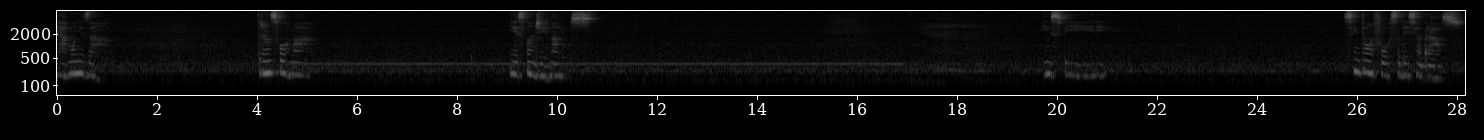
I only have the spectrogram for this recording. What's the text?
é harmonizar, transformar e expandir na luz. Inspire. Sintam a força desse abraço.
